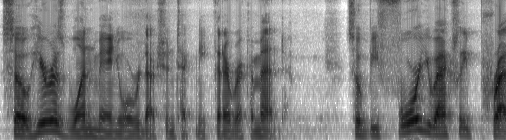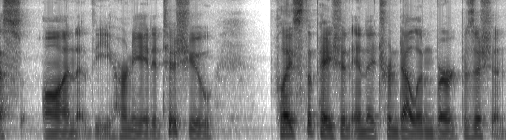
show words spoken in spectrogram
So here is one manual reduction technique that I recommend. So before you actually press on the herniated tissue, Place the patient in a Trendelenburg position,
